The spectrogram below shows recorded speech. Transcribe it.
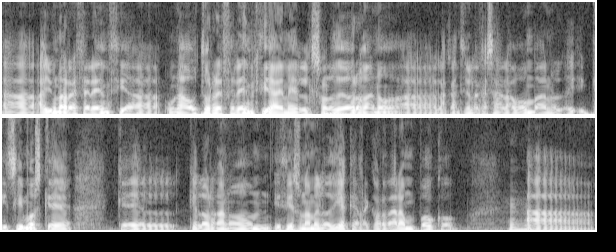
uh, hay una referencia una autorreferencia en el solo de órgano a la canción La casa de la bomba. Nos, quisimos que, que, el, que el órgano hiciese una melodía que recordara un poco uh -huh. a,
